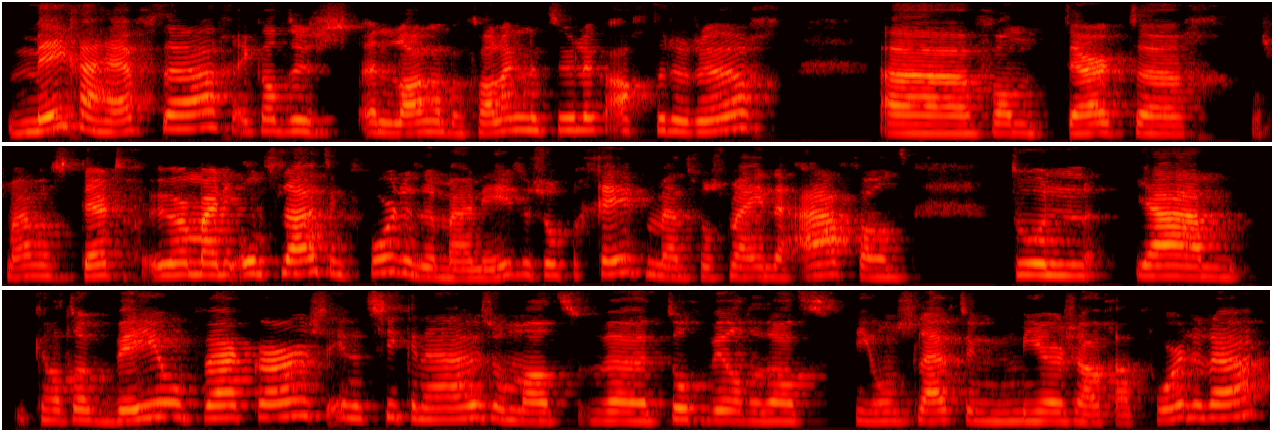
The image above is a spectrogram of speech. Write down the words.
mega heftig. Ik had dus een lange bevalling natuurlijk achter de rug. Uh, van 30, volgens mij was het 30 uur. Maar die ontsluiting vorderde maar niet. Dus op een gegeven moment, volgens mij in de avond, toen ja, ik had ook weeopwekkers in het ziekenhuis, omdat we toch wilden dat die ontsluiting meer zou gaan vorderen.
